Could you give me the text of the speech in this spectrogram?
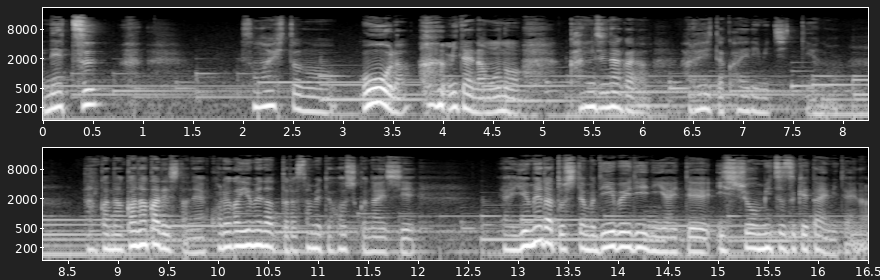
熱？その人のオーラ みたいなものを感じながら歩いた帰り道っていうの。なんかなかなかでしたね。これが夢だったら覚めてほしくないし夢だとしても DVD に焼いて一生見続けたいみたいな。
